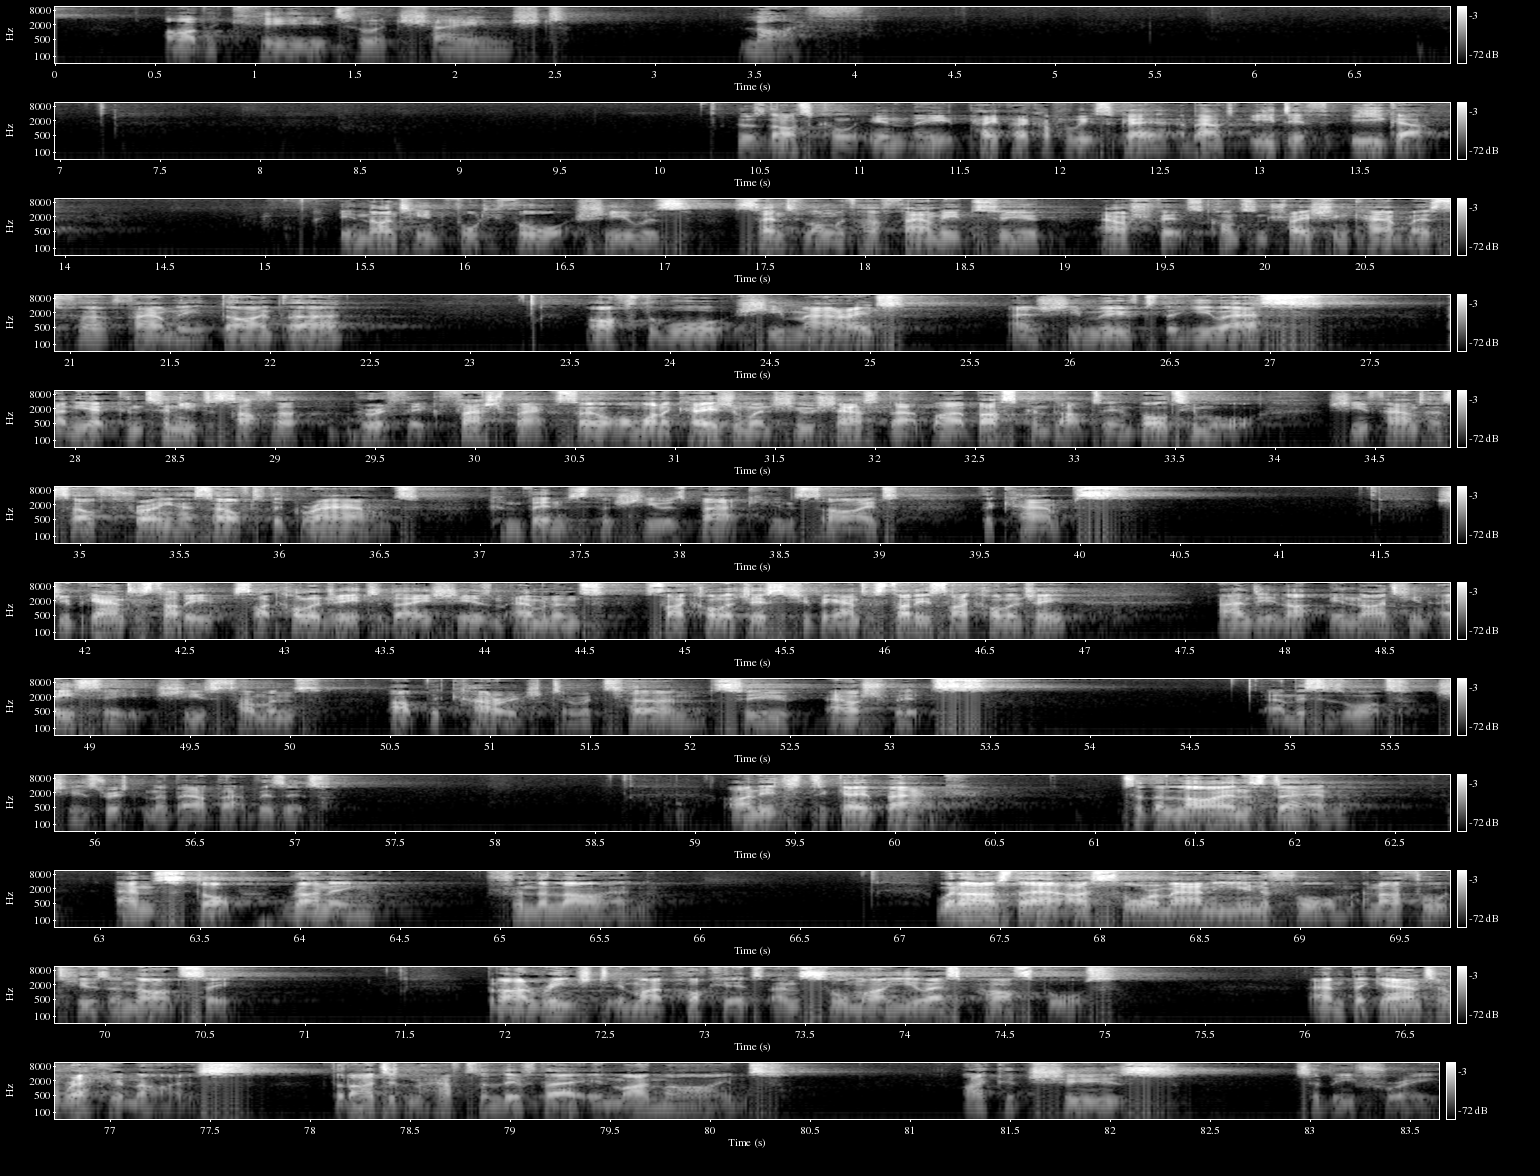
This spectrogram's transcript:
are the key to a changed life. There was an article in the paper a couple of weeks ago about Edith Eger. In 1944, she was sent along with her family to Auschwitz concentration camp. Most of her family died there. After the war, she married and she moved to the US and yet continued to suffer horrific flashbacks. So, on one occasion, when she was shouted at by a bus conductor in Baltimore, she found herself throwing herself to the ground, convinced that she was back inside the camps. She began to study psychology. Today, she is an eminent psychologist. She began to study psychology, and in, in 1980, she summoned up the courage to return to Auschwitz. And this is what she has written about that visit. I needed to go back to the lion's den and stop running from the lion. When I was there, I saw a man in uniform and I thought he was a Nazi. But I reached in my pocket and saw my US passport and began to recognize that I didn't have to live there in my mind. I could choose to be free.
